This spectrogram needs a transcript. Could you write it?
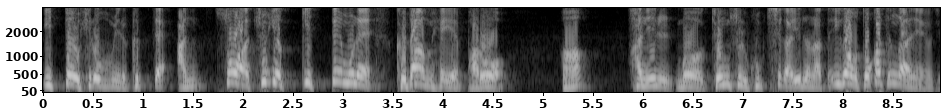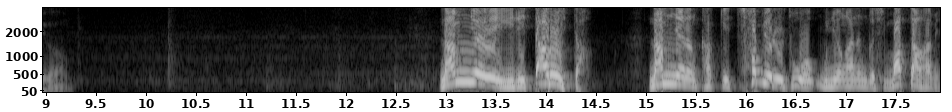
이또 히로부미를 그때 안 쏘아 죽였기 때문에 그 다음 해에 바로 어? 한일 뭐 경술 국치가 일어났다. 이거하고 똑같은 거 아니에요, 지금. 남녀의 일이 따로 있다. 남녀는 각기 차별을 두어 운영하는 것이 마땅하며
